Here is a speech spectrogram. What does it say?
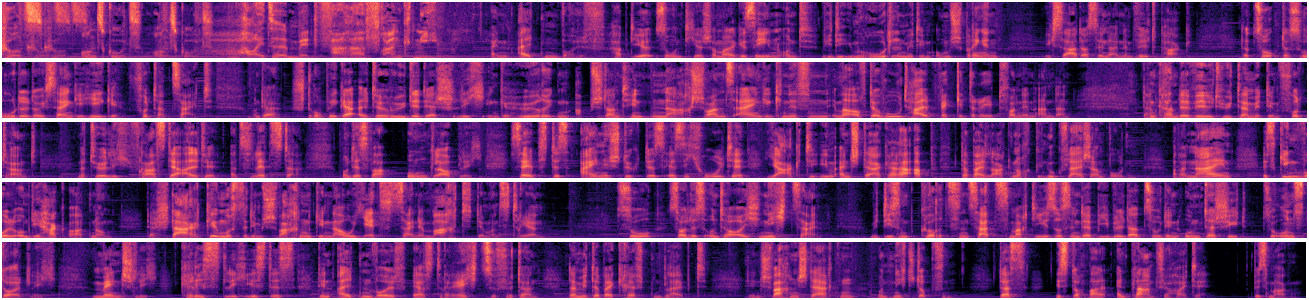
Kurz und gut und gut. Heute mit Pfarrer Frank Nie. Einen alten Wolf. Habt ihr so ein Tier schon mal gesehen und wie die im Rudel mit ihm umspringen? Ich sah das in einem Wildpark. Da zog das Rudel durch sein Gehege, Futterzeit. Und der struppige alte Rüde, der schlich in gehörigem Abstand hinten nach, Schwanz eingekniffen, immer auf der Hut, halb weggedreht von den anderen. Dann kam der Wildhüter mit dem Futter und Natürlich fraß der Alte als letzter. Und es war unglaublich. Selbst das eine Stück, das er sich holte, jagte ihm ein stärkerer ab. Dabei lag noch genug Fleisch am Boden. Aber nein, es ging wohl um die Hackordnung. Der Starke musste dem Schwachen genau jetzt seine Macht demonstrieren. So soll es unter euch nicht sein. Mit diesem kurzen Satz macht Jesus in der Bibel dazu den Unterschied zu uns deutlich. Menschlich, christlich ist es, den alten Wolf erst recht zu füttern, damit er bei Kräften bleibt. Den Schwachen stärken und nicht stupfen. Das ist doch mal ein Plan für heute. Bis morgen.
